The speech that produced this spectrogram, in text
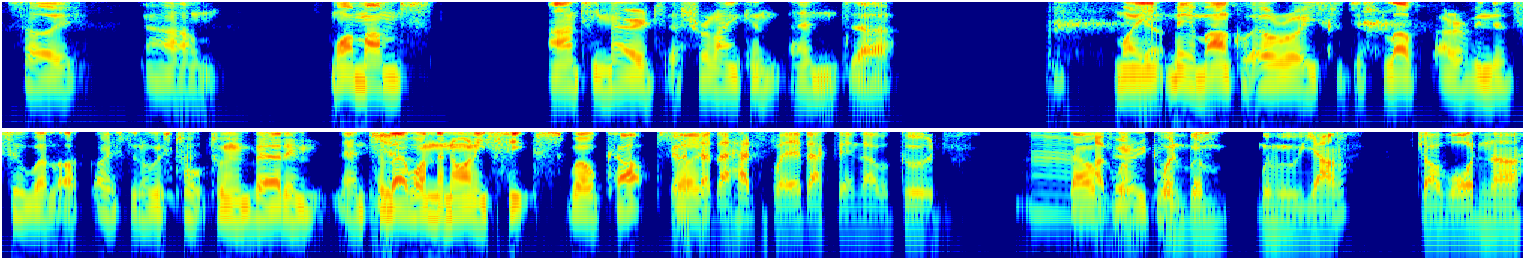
So, um, my mum's auntie married a Sri Lankan, and uh, my Yeah. me and my uncle Elroy used to just love Aravinda Silva. Like I used to always talk to him about him, and so Yeah. they won the '96 World Cup. I was gonna So say they had flair back then. They were good. Mm. they were Like, when- very when, good. when when we were young. Jayawardene.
